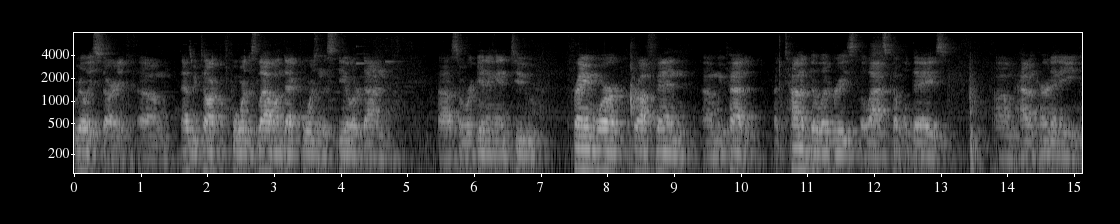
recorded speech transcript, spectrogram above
really started. Um, As we talked before, the slab on deck pours and the steel are done. Uh, So we're getting into framework, rough in. Um, We've had a ton of deliveries the last couple days. Um, Haven't heard any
